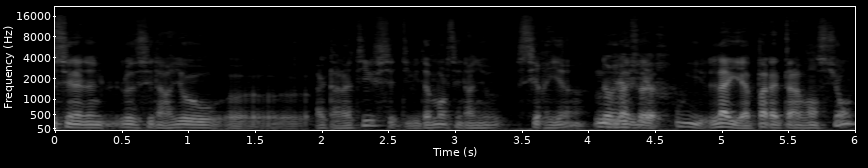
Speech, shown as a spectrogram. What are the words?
scénario, le scénario euh, alternatif, c'est évidemment le scénario syrien. Non, là, il oui, là, il n'y a pas d'intervention,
